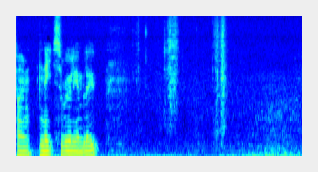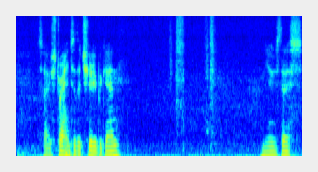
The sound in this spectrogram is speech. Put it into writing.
Time neat cerulean blue. So straight into the tube again. And use this,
